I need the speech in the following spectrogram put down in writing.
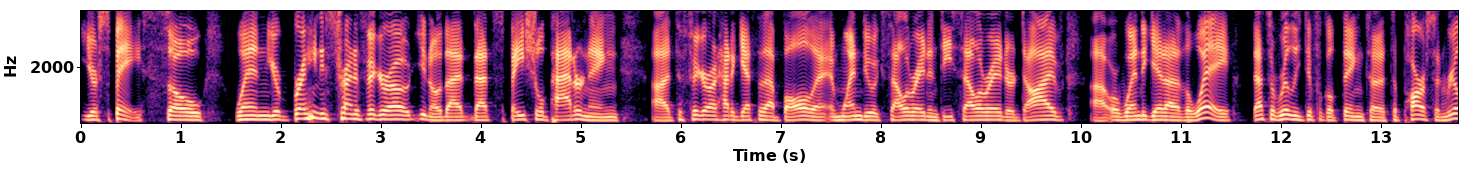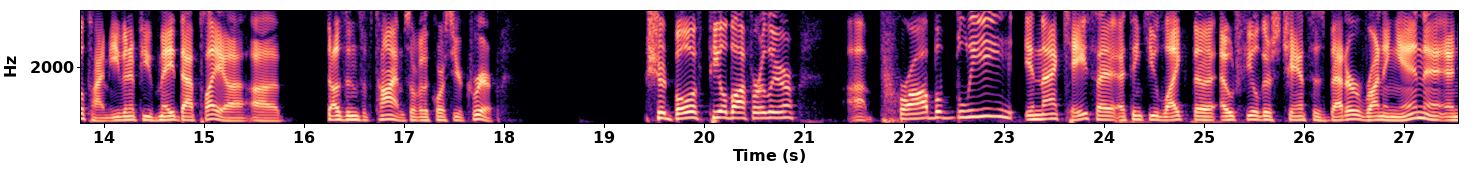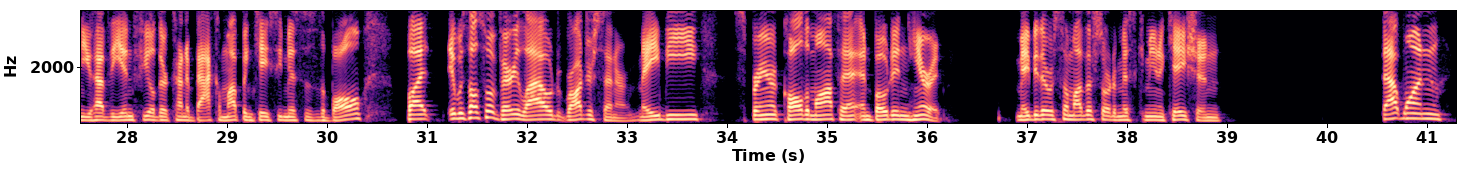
your space. So when your brain is trying to figure out, you know, that that spatial patterning uh, to figure out how to get to that ball and when to accelerate and decelerate or dive uh, or when to get out of the way, that's a really difficult thing to to parse in real time. Even if you've made that play uh, uh dozens of times over the course of your career. Should Bo have peeled off earlier? Uh, probably in that case, I, I, think you like the outfielder's chances better running in, and, and you have the infielder kind of back him up in case he misses the ball. But it was also a very loud Rogers Center. Maybe Springer called him off, and, and Bo didn't hear it. Maybe there was some other sort of miscommunication. That one,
